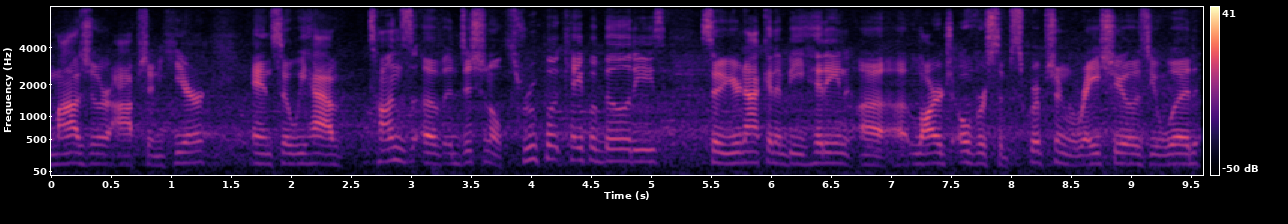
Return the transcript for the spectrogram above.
modular option here. And so we have tons of additional throughput capabilities. So you're not going to be hitting a, a large oversubscription ratios you would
